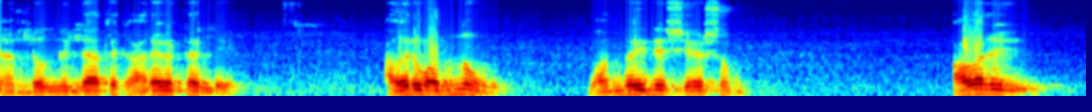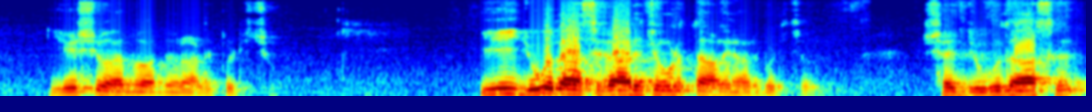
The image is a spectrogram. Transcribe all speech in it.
കരണ്ടൊന്നുമില്ലാത്ത കാലഘട്ടമല്ലേ? അവർ വന്നു. വന്നതിന് ശേഷം അവർ യേശു എന്ന് പറഞ്ഞ ഒരാളെ പിടിച്ചു. ഈ ജൂതാസ് കാണിച്ചു കൊടുത്ത ആളെയാണ് പിടിച്ചത്. പക്ഷേ ജൂദാസ്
